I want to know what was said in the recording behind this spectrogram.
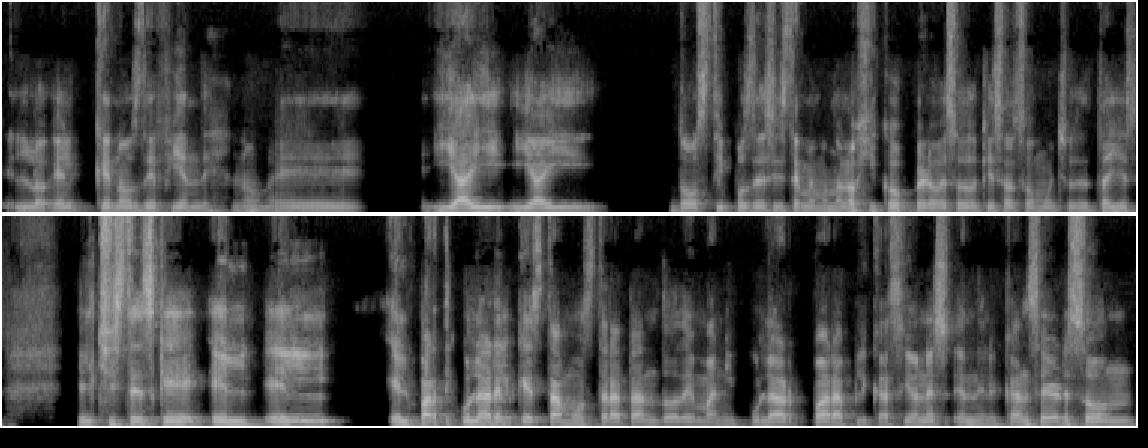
el que nos defiende, ¿no? Eh, y, hay, y hay dos tipos de sistema inmunológico, pero eso quizás son muchos detalles. El chiste es que el, el, el particular, el que estamos tratando de manipular para aplicaciones en el cáncer, son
